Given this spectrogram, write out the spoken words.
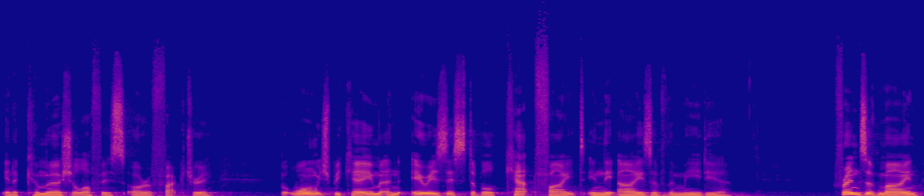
in a commercial office or a factory, but one which became an irresistible catfight in the eyes of the media. Friends of mine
